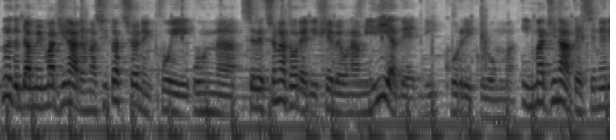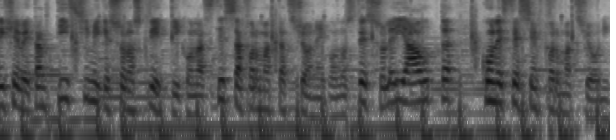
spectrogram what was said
Noi dobbiamo immaginare una situazione in cui un selezionatore riceve una miriade di curriculum. Immaginate se ne riceve tantissimi che sono scritti con la stessa formattazione, con lo stesso layout, con le stesse informazioni.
